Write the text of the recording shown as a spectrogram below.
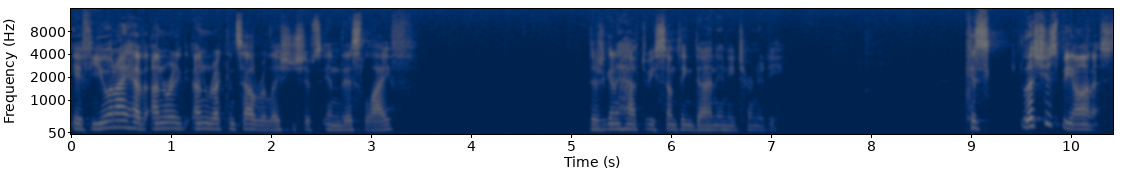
if you and I have unre- unreconciled relationships in this life, there's going to have to be something done in eternity. Because let's just be honest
